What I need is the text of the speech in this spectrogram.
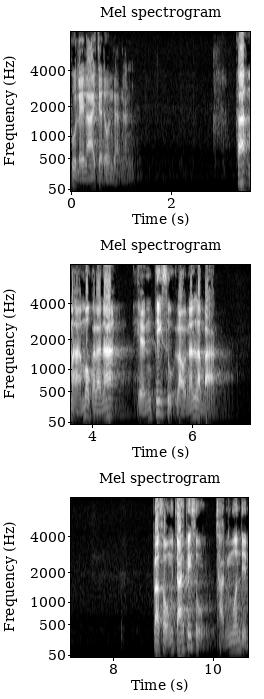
พูดร้ายๆจะโดนแบบนั้น พระมหาโมคคลลานะเห็นภิกษุเหล่านั้นลำบาก ประสงค์ใจภิกษุฉันง้วนดิน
